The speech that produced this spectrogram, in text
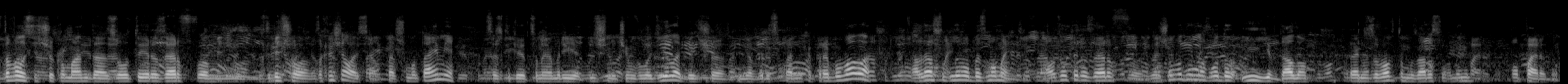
Здавалося, що команда Золотий резерв ем, здебільшого захищалася в першому таймі. Все ж таки, це моя мрія більше нічим володіла, більше для суперника перебувала, але особливо без моментів. А Золотий резерв знайшов одну нагоду і її вдало реалізував, тому зараз вони попереду.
